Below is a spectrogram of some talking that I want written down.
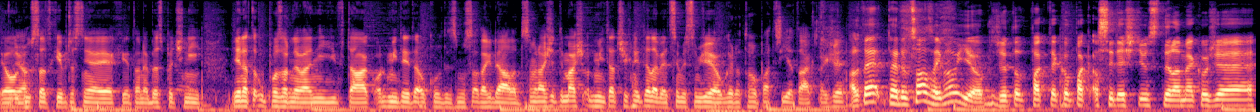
Jo, jo, důsledky přesně, jak je to nebezpečný. Je na to upozorňování, tak odmítejte okultismus a tak dále. To znamená, že ty máš odmítat všechny tyhle věci, myslím, že yoga do toho patří a tak, takže... Ale to je, to je docela zajímavý, jo, protože to fakt jako pak asi jdeš tím stylem, jako že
